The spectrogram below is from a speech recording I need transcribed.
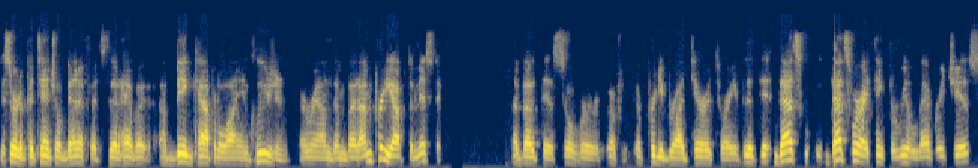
the sort of potential benefits that have a, a big capital I inclusion around them. But I'm pretty optimistic about this over a, a, pretty broad territory. That's that's where I think the real leverage is,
